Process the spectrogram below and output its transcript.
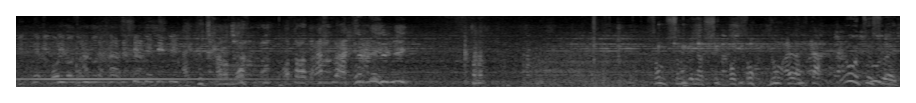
Бидний хотоос аялахаар шийдэж. Ахиж харамгүй. Одоод албаа тэрний. Сум сум гэнэ шиг болсон юм аяхта. Юу ч үсвэж.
